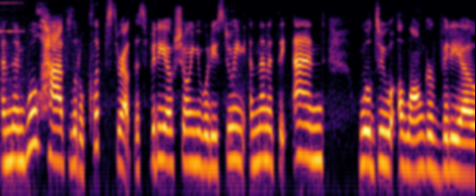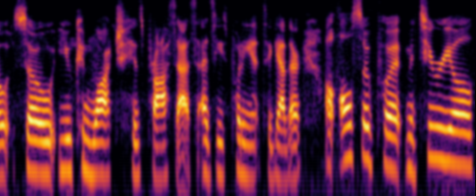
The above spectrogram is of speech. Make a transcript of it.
And then we'll have little clips throughout this video showing you what he's doing. And then at the end, we'll do a longer video so you can watch his process as he's putting it together. I'll also put material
